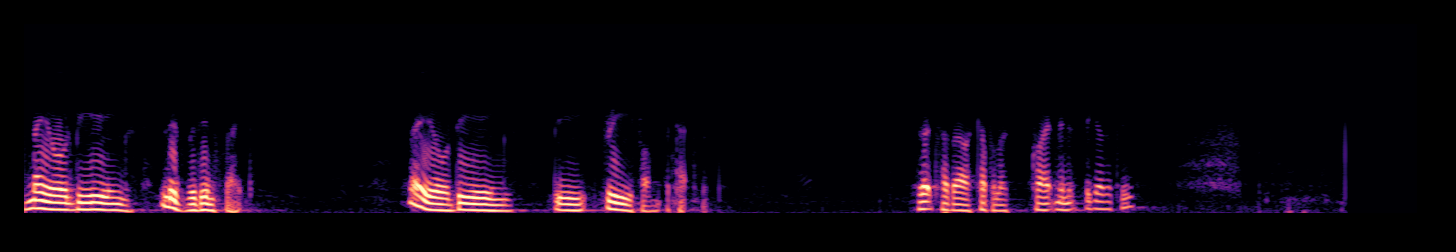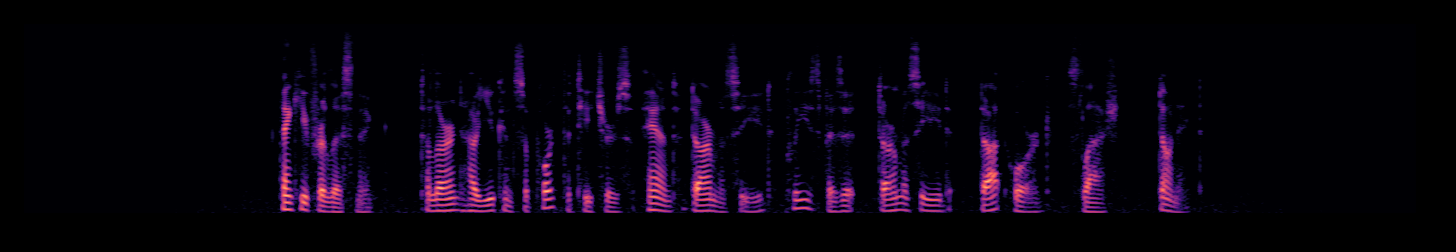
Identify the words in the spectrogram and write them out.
May all beings live with insight. May all beings be free from attachment. Let's have our couple of quiet minutes together, please. Thank you for listening. To learn how you can support the teachers and Dharma Seed, please visit dharmaseed.org slash donate.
